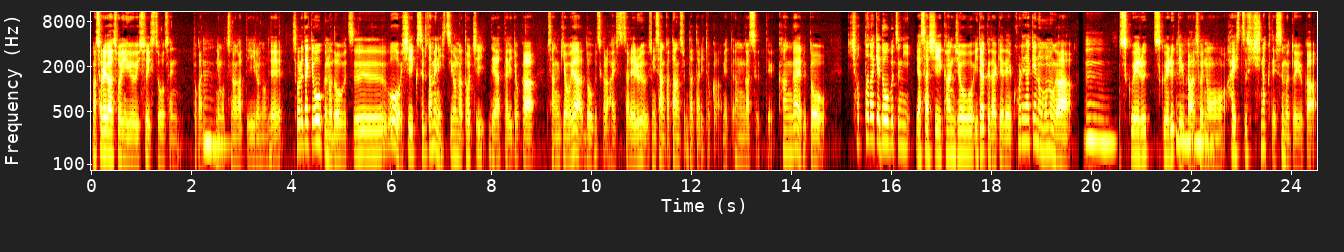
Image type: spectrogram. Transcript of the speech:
まあ、それがそういう水質汚染とかにもつながっているので、それだけ多くの動物を飼育するために必要な土地であったりとか産業や動物から排出される二酸化炭素だったりとかメタンガスって考えるとちょっとだけ動物に優しい感情を抱くだけでこれだけのものがうん。救える救えるっていうか、うんうんそういうのを排出しなくて済むというか、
